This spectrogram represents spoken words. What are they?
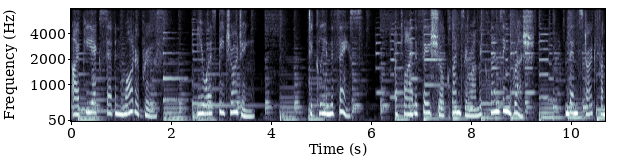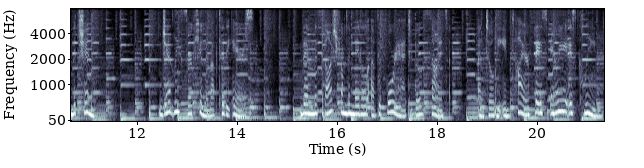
IPX7 waterproof. USB charging. To clean the face. Apply the facial cleanser on the cleansing brush. Then start from the chin. Gently circular up to the ears. Then massage from the middle of the forehead to both sides until the entire face area is cleaned.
